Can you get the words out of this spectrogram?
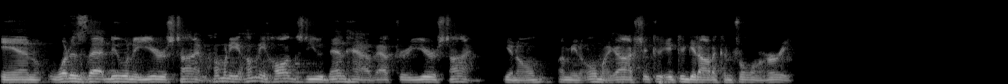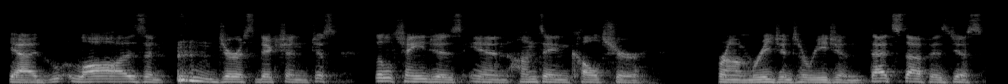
and what does that do in a year's time? How many how many hogs do you then have after a year's time? You know i mean oh my gosh it could it could get out of control in a hurry. Yeah laws and jurisdiction just little changes in hunting culture from region to region. That stuff is just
